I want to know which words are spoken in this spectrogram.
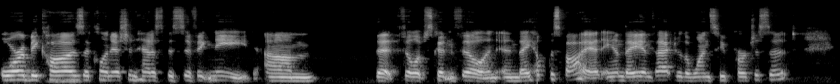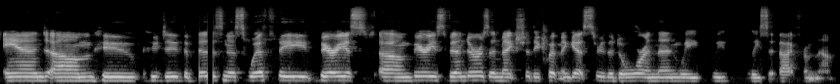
or because a clinician had a specific need um, that Philips couldn't fill, and, and they help us buy it. And they, in fact, are the ones who purchase it and um, who who do the business with the various um, various vendors and make sure the equipment gets through the door, and then we we lease it back from them.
